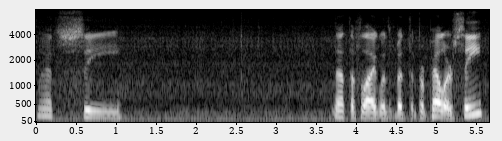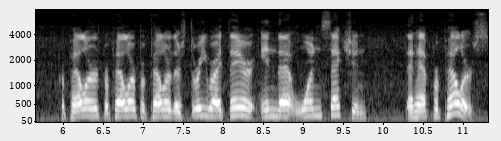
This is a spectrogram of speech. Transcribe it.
Let's see. Not the flag ones, but the propeller. See? Propellers, propeller, propeller. There's three right there in that one section that have propellers.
